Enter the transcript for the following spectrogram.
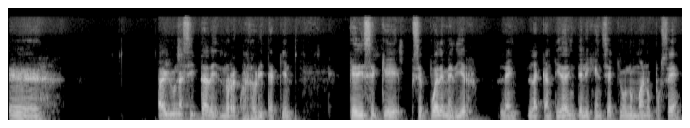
Eh, hay una cita de, no recuerdo ahorita quién, que dice que se puede medir la, cantidad de inteligencia que un humano posee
